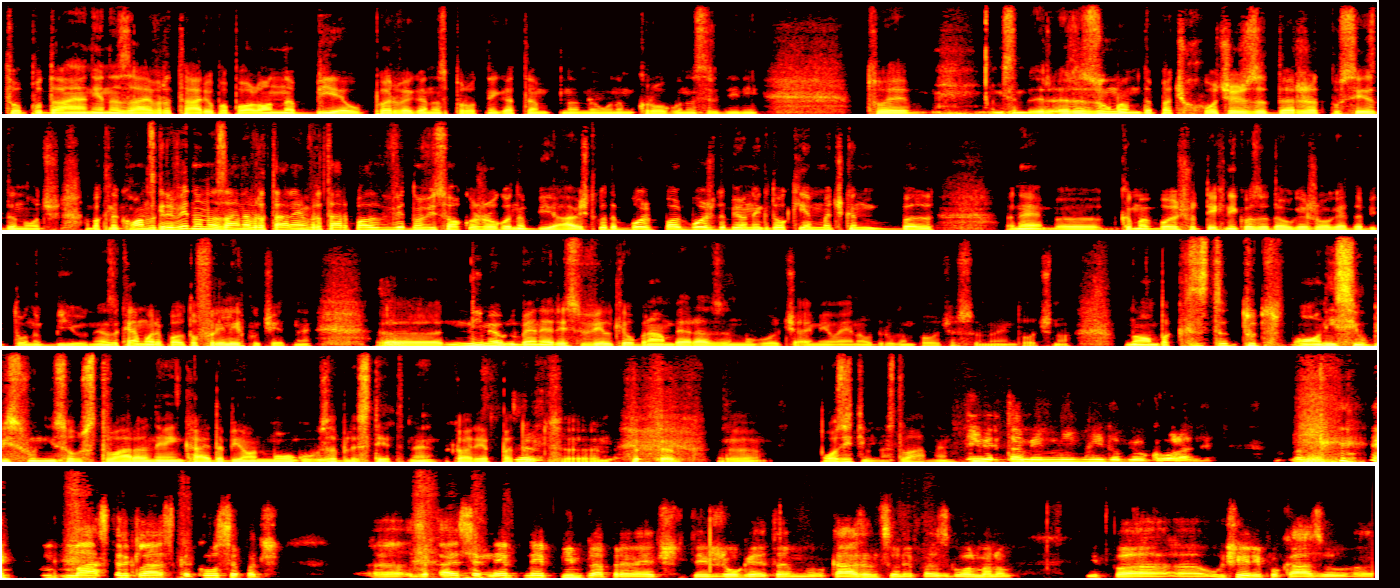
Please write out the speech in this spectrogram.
to podajanje nazaj vrtarju, pa pol on nabije v prvega nasprotnega tam na, na unem krogu na sredini. Je, mislim, razumem, da pač hočeš zadržati posest, da noč. Ampak na koncu gre vedno nazaj na vrtarja in vrtar pa vedno visoko žogo nabija. Veš, tako da bolj, bolj, bolj da bi bil nekdo, ki je mečken bolj ne, ki ima boljšo tehniko za dolge žoge, da bi to nabil. Ne. Zakaj mora pa to frilih početi? Uh, ni imel nobene res velike obrambe, razen mogoče je imel eno v drugem polčasu. No, ampak tudi oni si v bistvu niso ustvarjali ne vem kaj, da bi on mogel zablesteti, ne. kar je pa tudi uh, uh, pozitivna stvar. Ni tam in ni, ni dobil golane. Masterclass, kako se pač. Uh, zakaj se ne, ne pimpa preveč te žoge tam v Kazencu, ne pa z Golmanom. Je pa uh, včeraj pokazal uh,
